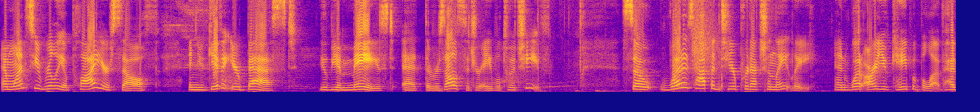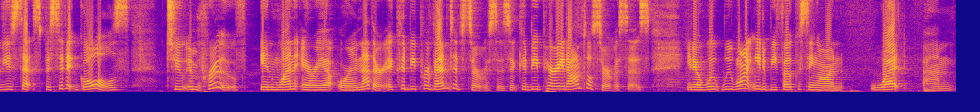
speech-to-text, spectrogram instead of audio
And once you really apply yourself and you give it your best, you'll be amazed at the results that you're able to achieve. So, what has happened to your production lately? And what are you capable of? Have you set specific goals to improve in one area or another. It could be preventive services, it could be periodontal services. You know, we, we want you to be focusing on what um,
